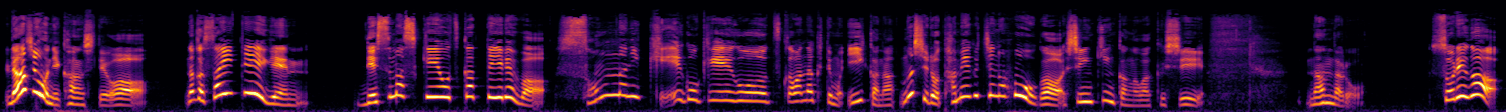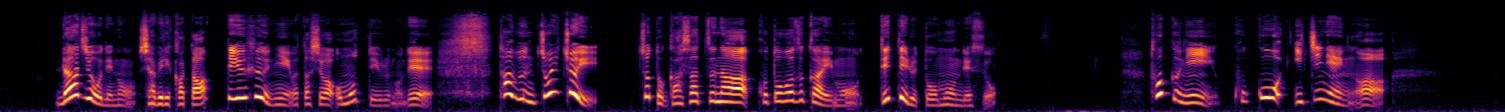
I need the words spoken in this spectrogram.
ラジオに関しては、なんか最低限デスマス系を使っていれば、そんなに敬語敬語を使わなくてもいいかな。むしろタメ口の方が親近感が湧くし、なんだろう。それが、ラジオでの喋り方っていう風に私は思っているので、多分ちょいちょい、ちょっとガサツな言葉遣いも出てると思うんですよ。特に、ここ1年は、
